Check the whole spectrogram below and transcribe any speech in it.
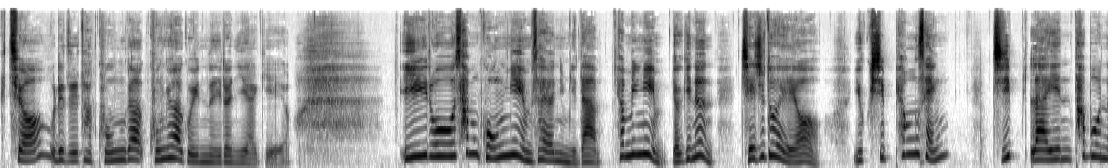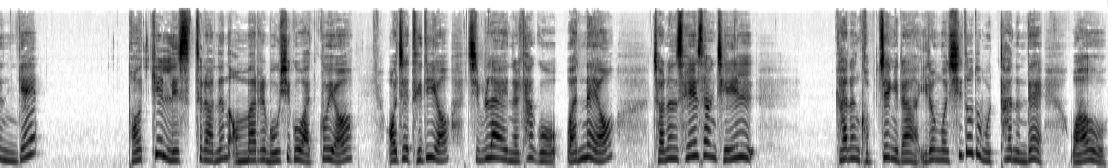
그쵸? 우리들이 다 공가, 공유하고 있는 이런 이야기예요. 1530님 사연입니다. 현미님, 여기는 제주도예요. 60평생 짚라인 타보는 게 버킷리스트라는 엄마를 모시고 왔고요. 어제 드디어 짚라인을 타고 왔네요. 저는 세상 제일 가는 겁쟁이라 이런 건 시도도 못 하는데, 와우,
